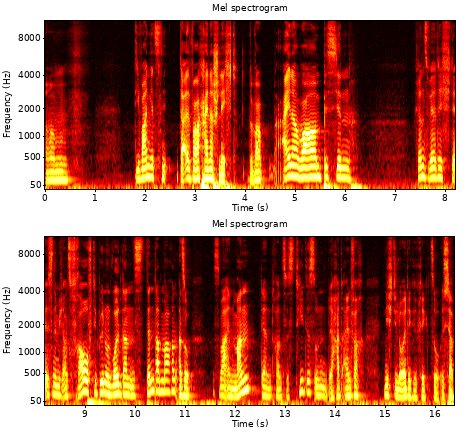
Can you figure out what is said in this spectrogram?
Ähm, die waren jetzt, da war keiner schlecht. Da war, einer war ein bisschen grenzwertig, der ist nämlich als Frau auf die Bühne und wollte dann Stand-up machen. Also es war ein Mann, der ein Transvestit ist und er hat einfach nicht die Leute gekriegt. So, ist ja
